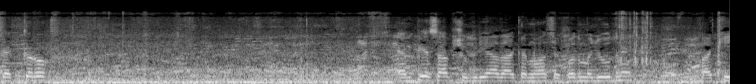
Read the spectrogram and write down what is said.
चेक करो। एम पी ए साहब, शुक्रिया अदा करने वास्ते। खुद मौजूद ने। बाकी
